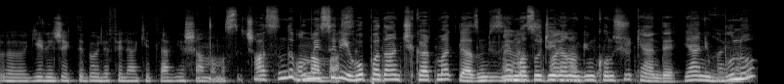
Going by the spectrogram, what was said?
e, gelecekte böyle felaketler yaşanmaması için. Aslında bu meseleyi. Hopa'dan çıkartmak lazım. Biz Evet, Yılmaz Hoca'yla o gün konuşurken de yani Aynen. bunu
